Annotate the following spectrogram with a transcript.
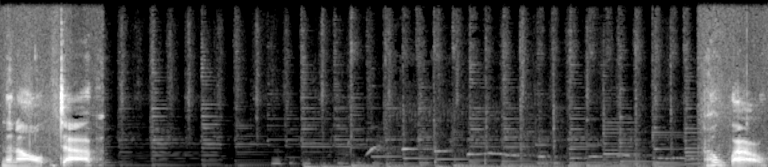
and then I'll dab. Oh, wow.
